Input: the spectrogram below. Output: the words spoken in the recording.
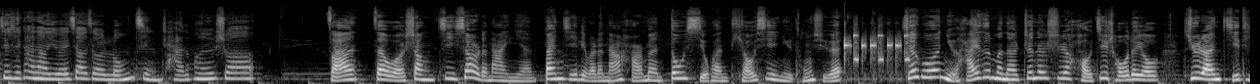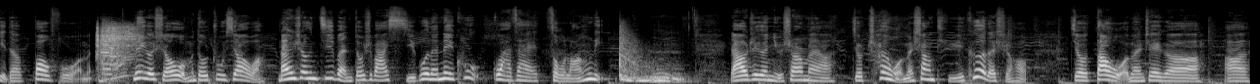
继续看到一位叫做龙警察的朋友说：“早安，在我上技校的那一年，班级里边的男孩们都喜欢调戏女同学。”结果女孩子们呢，真的是好记仇的哟，居然集体的报复我们。那个时候我们都住校啊，男生基本都是把洗过的内裤挂在走廊里，嗯，然后这个女生们啊，就趁我们上体育课的时候，就到我们这个啊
